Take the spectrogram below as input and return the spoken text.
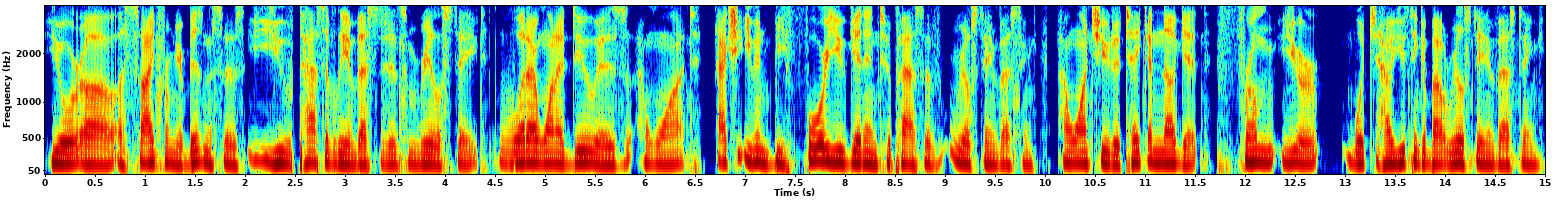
you're, uh, aside from your businesses, you've passively invested in some real estate. What I want to do is, I want, actually, even before you get into passive real estate investing, I want you to take a nugget from your, what, how you think about real estate investing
